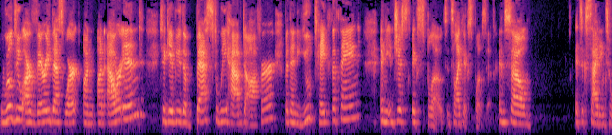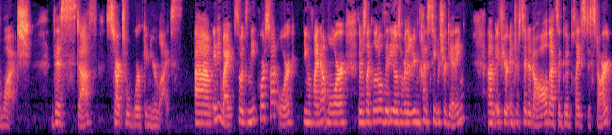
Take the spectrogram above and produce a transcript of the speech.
we'll do our very best work on on our end to give you the best we have to offer but then you take the thing and it just explodes. It's like explosive. And so it's exciting to watch this stuff start to work in your lives. Um, anyway so it's mecourse.org you can find out more. There's like little videos over there. You can kind of see what you're getting um, if you're interested at all. That's a good place to start.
